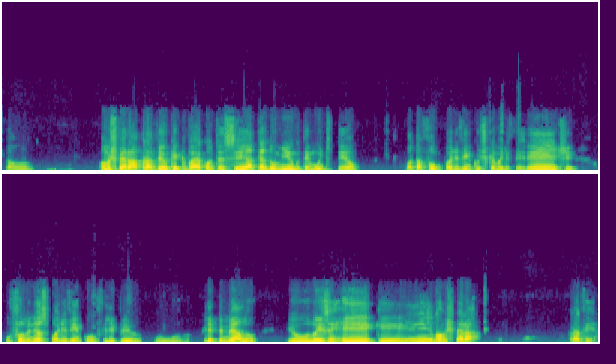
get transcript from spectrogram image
Então, vamos esperar para ver o que, que vai acontecer. Até domingo tem muito tempo. O Botafogo pode vir com um esquema diferente, o Fluminense pode vir com o Felipe, o Felipe Melo e o Luiz Henrique, e vamos esperar para ver.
